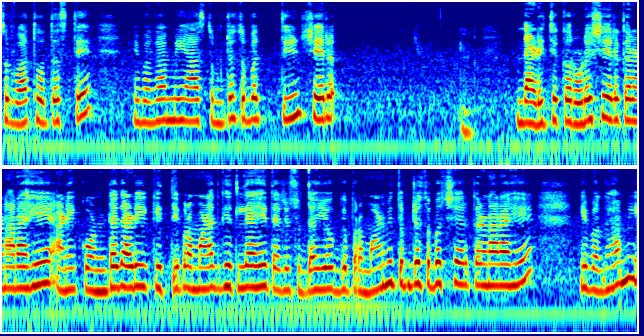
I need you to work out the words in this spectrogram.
सुरुवात होत असते. हे बघा मी आज तुमच्यासोबत तीन शेर डाळीचे करोडे शेअर करणार आहे आणि कोणत्या डाळी किती प्रमाणात घेतल्या आहे त्याचेसुद्धा योग्य प्रमाण मी तुमच्यासोबत शेअर करणार आहे. हे बघा मी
